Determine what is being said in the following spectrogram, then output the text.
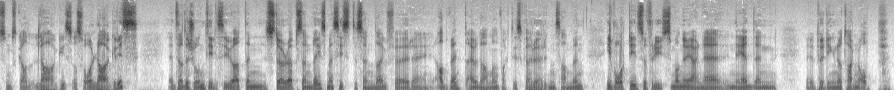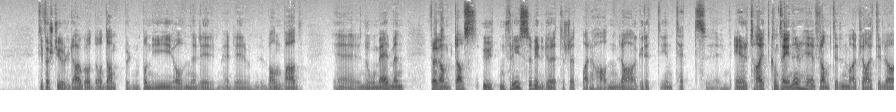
som skal lages, og så lagres. Tradisjonen tilsier jo at en stir-up Sunday, som er siste søndag før eh, advent, er jo da man faktisk skal røre den sammen. I vår tid så fryser man jo gjerne ned den eh, puddingen og tar den opp til første juledag og, og damper den på ny i ovn eller, eller vannbad. Eh, noe mer. Men fra gammelt av, uten frys, så ville du jo rett og slett bare ha den lagret i en tett eh, airtight container fram til den var klar til å,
